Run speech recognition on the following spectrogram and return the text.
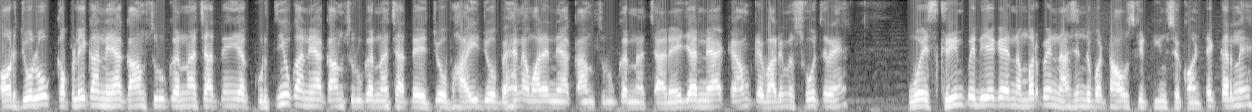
और जो लोग कपड़े का नया काम शुरू करना चाहते हैं या कुर्तियों का नया काम शुरू करना चाहते हैं, जो भाई, जो बहन हमारे नया काम शुरू करना चाह रहे हैं या नया काम के बारे में सोच रहे हैं, वो स्क्रीन पे दिए गए नंबर पे नाजिम दुपट्टा हाउस की टीम से कांटेक्ट कर लें।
